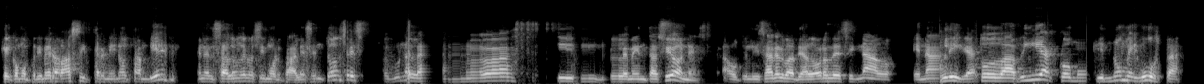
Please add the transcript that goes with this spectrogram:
que como primera base y terminó también en el Salón de los Inmortales. Entonces, algunas de las nuevas implementaciones a utilizar el bateador designado en las ligas, todavía como que no me gusta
